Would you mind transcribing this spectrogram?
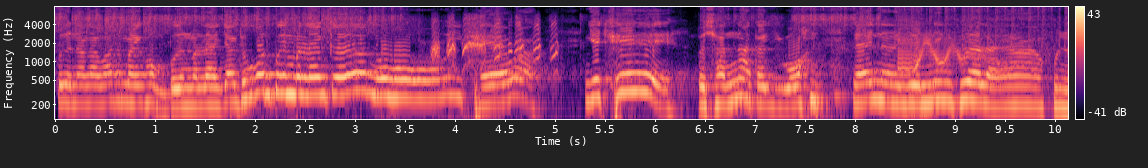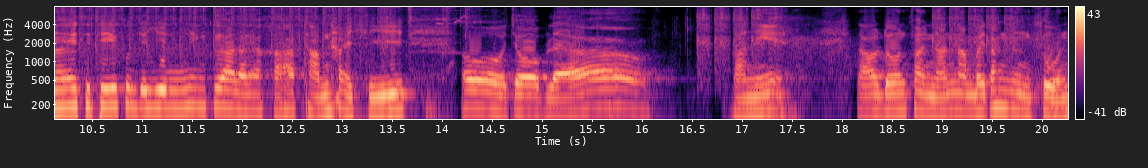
ปืนอะไรวะทำไมของปืนมันแรงจังทุกคนปืนมันแรงเกินโอ้โหแพ้ว่ะเย็ดเคไปชันหน้ากับอีวอนและไอ้เนยยืนนิ่งเพื่ออะไรอะคุณเนยทีทีคุณจะยืนนิ่งเพื่ออะไรอะครับถามหน่อยสิโอ้จบแล้ว ตอนนี้ เราโดนฝั่งนั้นนำไปตั้งหนึ่งศูนย์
